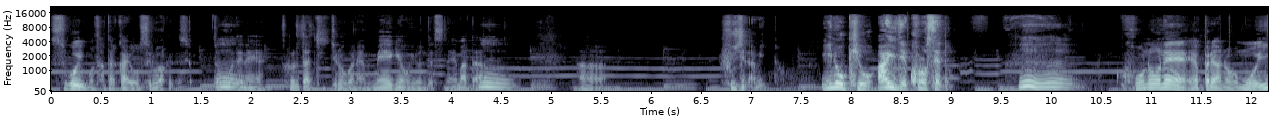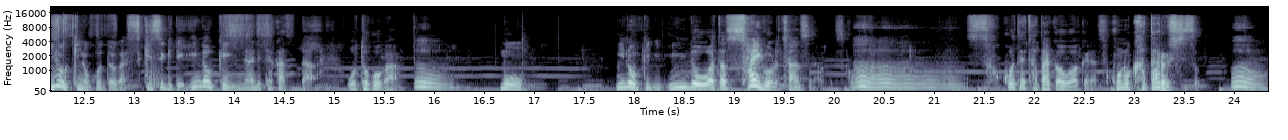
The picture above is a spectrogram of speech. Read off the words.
すごいもう戦いをするわけですよ。そこでね、古舘一郎がね名言を言うんですねまた。うん。あ藤波と猪木を愛で殺せと。うんうん。このねやっぱりあのもう猪木のことが好きすぎて猪木になりたかった男がうん。もう猪木に引導を渡す最後のチャンスなわけですここが、うんうんうんうん。そこで戦うわけなんです。このカタルシス。うん。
